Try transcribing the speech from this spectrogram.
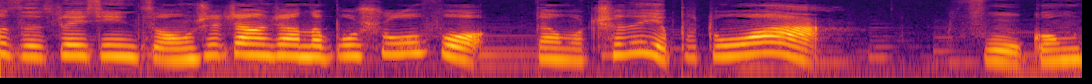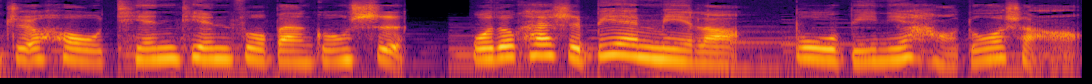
肚子最近总是胀胀的不舒服，但我吃的也不多啊。复工之后天天坐办公室，我都开始便秘了，不比你好多少。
